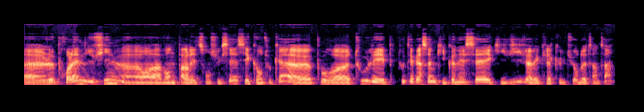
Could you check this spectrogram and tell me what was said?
euh, le problème du film, euh, avant de parler de son succès, c'est qu'en tout cas, euh, pour toutes les personnes qui connaissaient et qui vivent avec la culture de Tintin,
